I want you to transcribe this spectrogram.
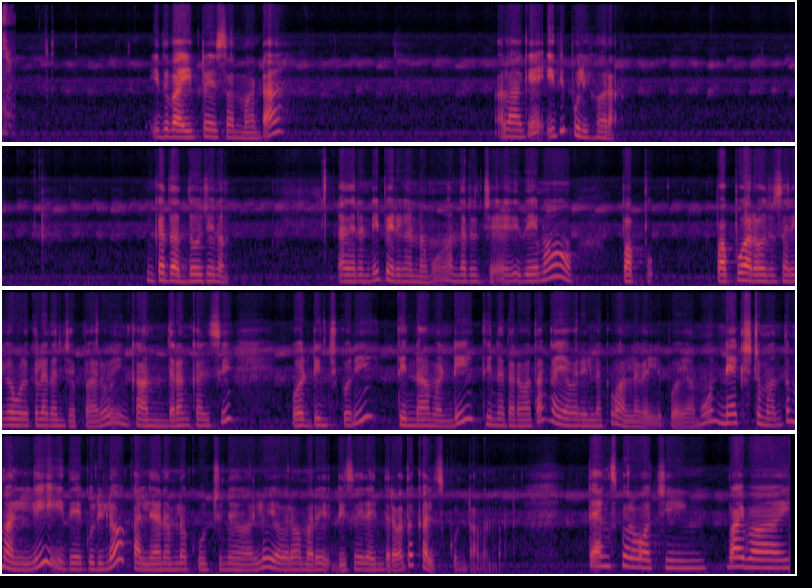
ఇది వైట్ రైస్ అనమాట అలాగే ఇది పులిహోర. ఇంకా దద్దోజనం. అదేనండి పెరుగన్నము. అందరు చే- ఇదేమో పప్పు. పప్పు ఆ రోజు సరిగా ఉడకలేదని చెప్పారు. ఇంకా అందరం కలిసి వడ్డించుకొని తిన్నామండి. తిన్న తర్వాత ఇంకా ఎవరిళ్ళకు వాళ్ళ వెళ్ళిపోయాము. నెక్స్ట్ మంత్ మళ్ళీ ఇదే గుడిలో కళ్యాణంలో కూర్చునే వాళ్ళు ఎవరో మరి డిసైడ్ అయిన తర్వాత కలుసుకుంటాం అన్నమాట thanks for watching bye bye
